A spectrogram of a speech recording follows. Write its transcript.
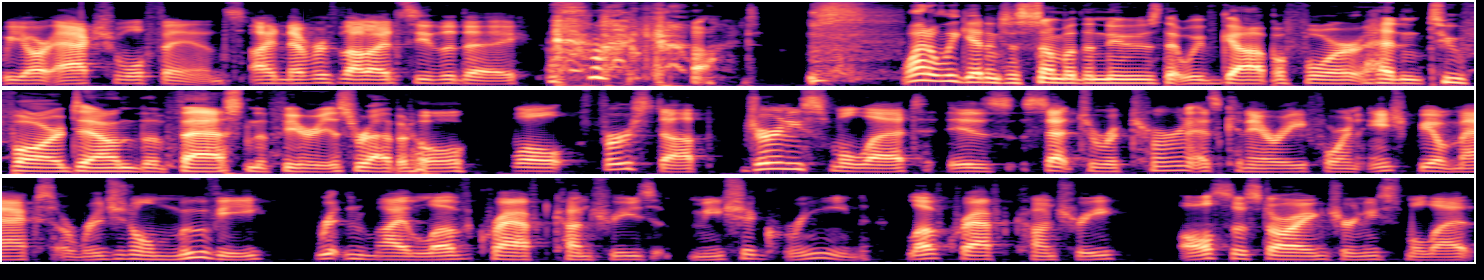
We are actual fans. I never thought I'd see the day. Oh my god. Why don't we get into some of the news that we've got before heading too far down the fast and the furious rabbit hole well, first up, Jurnee Smollett is set to return as Canary for an HBO Max original movie written by Lovecraft Country's Misha Green. Lovecraft Country, also starring Jurnee Smollett,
